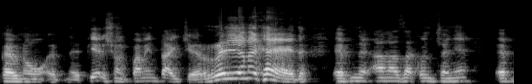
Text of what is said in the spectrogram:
pełną e, piersią. Pamiętajcie, ryjemy head, e, a na zakończenie e,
